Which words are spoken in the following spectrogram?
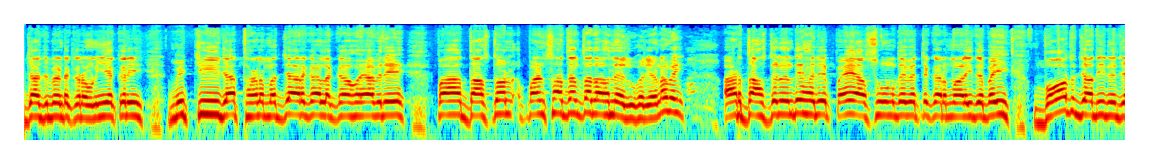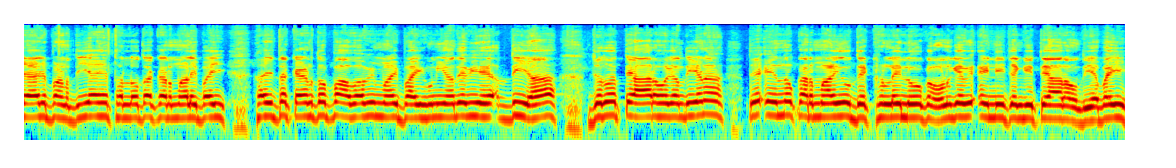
ਜੱਜਮੈਂਟ ਕਰਾਉਣੀ ਹੈ ਕਰੀ। ਮਿੱਚੀ ਜਾਂ ਥਣ ਮੱਝਾ ਵਰਗਾ ਲੱਗਾ ਹੋਇਆ ਵੀਰੇ। ਪਾ 10 ਤੋਂ 5-7 ਦਿਨ ਤਾਂ 10 ਲੈ ਜੂ ਹਜੇ ਨਾ ਬਈ? 8-10 ਦਿਨ ਇਹਦੇ ਹਜੇ ਪਏ ਆ ਸੂਣ ਦੇ ਵਿੱਚ ਕਰਮ ਵਾਲੀ ਦੇ ਬਈ। ਬਹੁਤ ਜ਼ਿਆਦੀ ਨਜਾਇਜ਼ ਬਣਦੀ ਆ ਇਹ ਥੱਲੋਂ ਤਾਂ ਕਰਮ ਵਾਲੀ ਬਾਈ। ਹਜੇ ਤਾਂ ਕਹਿਣ ਤੋਂ ਭਾਵ ਆ ਵੀ ਮਾਈ ਬਾਈ ਹੁਣੀਆਂ ਦੇ ਵੀ ਇਹ ਅੱਧੀ ਆ। ਜਦੋਂ ਤਿਆਰ ਹੋ ਜਾਂਦੀ ਹੈ ਨਾ, ਤੇ ਇਹਨੂੰ ਕਰਮ ਵਾਲੀ ਨੂੰ ਦੇਖਣ ਲਈ ਲੋਕ ਆਉਣਗੇ ਵੀ ਇੰਨੀ ਚੰਗੀ ਤਿਆਰ ਆਉਂਦੀ ਹੈ। ਬਾਈ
